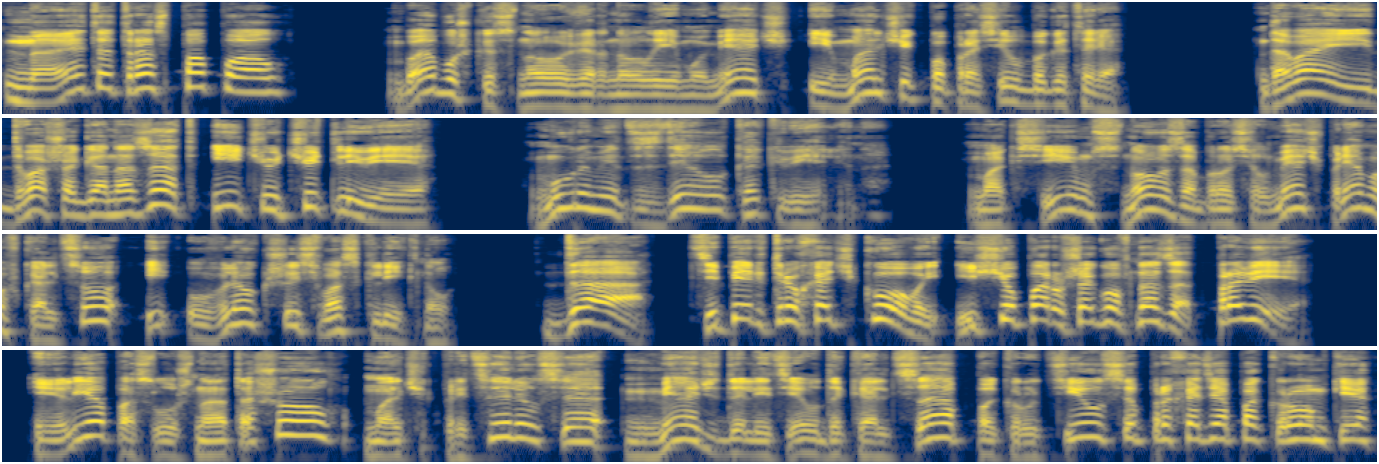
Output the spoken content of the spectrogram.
на этот раз попал. Бабушка снова вернула ему мяч, и мальчик попросил богатыря. «Давай два шага назад и чуть-чуть левее». Муромец сделал, как велено. Максим снова забросил мяч прямо в кольцо и, увлекшись, воскликнул. «Да! Теперь трехочковый! Еще пару шагов назад, правее!» Илья послушно отошел, мальчик прицелился, мяч долетел до кольца, покрутился, проходя по кромке,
